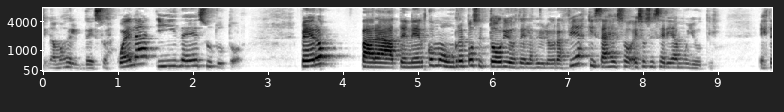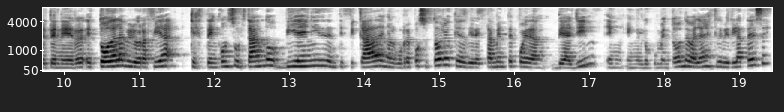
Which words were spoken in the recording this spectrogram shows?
digamos, de, su escuela y de su tutor. Pero para tener como un repositorio de las bibliografías, quizás eso, eso sí sería muy útil. este, tener eh, toda la bibliografía que estén consultando bien identificada en algún repositorio que directamente puedan de allí, en, el documento donde vayan a escribir la tesis,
